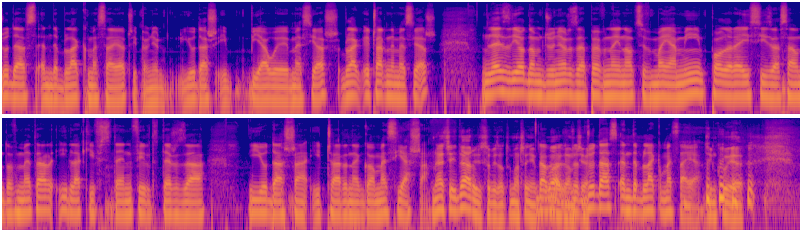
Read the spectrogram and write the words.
Judas and the Black Messiah, czyli pewnie Judasz i Biały Mesjasz, Black, Czarny Mesjasz, Leslie Odom Jr. za Pewnej Nocy w Miami, Paul Racy za Sound of Metal i Lucky Stanfield też za Judasza i Czarnego Mesjasza. Maciej, daruj sobie to tłumaczenie, Dobra, błagam cię. Judas and the Black Messiah. Dziękuję.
